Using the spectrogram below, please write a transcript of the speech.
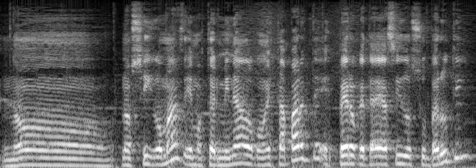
no, no sigo más. Hemos terminado con esta parte. Espero que te haya sido súper útil.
